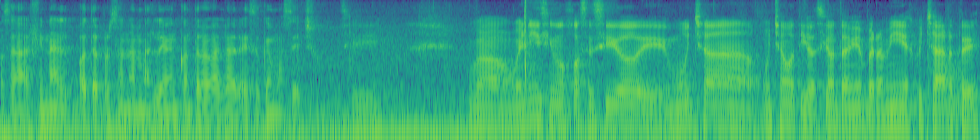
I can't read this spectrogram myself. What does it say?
O sea, al final otra persona más le va a encontrar valor a eso que hemos hecho. Sí. Wow, buenísimo, José. Ha sido de mucha, mucha motivación también para mí escucharte,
